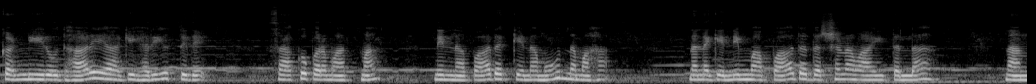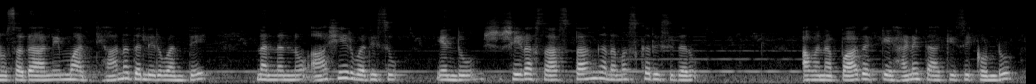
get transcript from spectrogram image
ಕಣ್ಣೀರು ಧಾರೆಯಾಗಿ ಹರಿಯುತ್ತಿದೆ. ಸಾಕು ಪರಮಾತ್ಮ, ನಿನ್ನ ಪಾದಕ್ಕೆ ನಮೋ ನಮಃ. ನನಗೆ ನಿಮ್ಮ ಪಾದ ದರ್ಶನವಾಯಿತಲ್ಲ. ನಾನು ಸದಾ ನಿಮ್ಮ ಧ್ಯಾನದಲ್ಲಿರುವಂತೆ ನನ್ನನ್ನು ಆಶೀರ್ವದಿಸು ಎಂದು ಶಿರಸಾಷ್ಟಾಂಗ ನಮಸ್ಕರಿಸಿದರು. ಅವನ ಪಾದಕ್ಕೆ ಹಣೆ ತಾಕಿಸಿಕೊಂಡು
